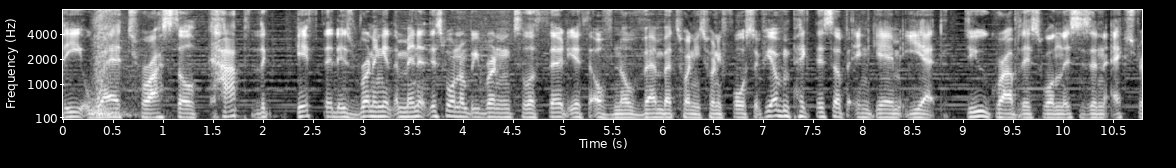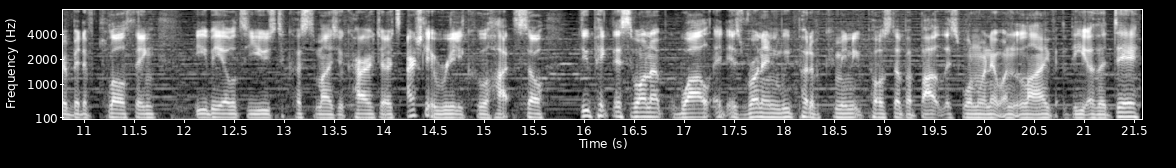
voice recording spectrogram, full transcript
the Wear Terastal cap, the gift that is running at the minute. This one will be running until the 30th of November 2024. So if you haven't picked this up in game yet, do grab this one. This is an extra bit of clothing that you'll be able to use to customize your character. It's actually a really cool hat. So do pick this one up while it is running. We put a community post up about this one when it went live the other day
